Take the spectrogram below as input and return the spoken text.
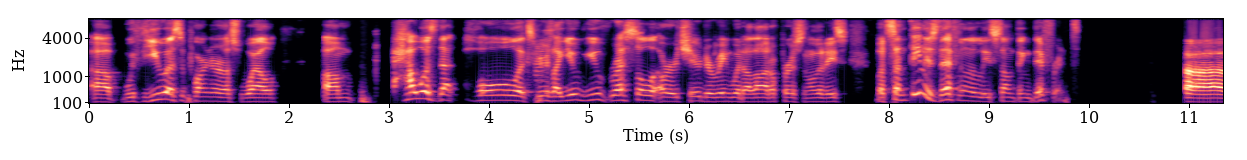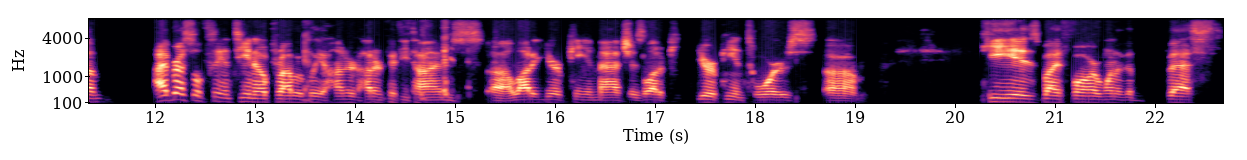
uh, with you as a partner as well? Um, how was that whole experience? Like you, you've wrestled or shared the ring with a lot of personalities, but Santino is definitely something different. Um, I've wrestled Santino probably yeah. 100, 150 times. Uh, a lot of European matches, a lot of P- European tours. Um, he is by far one of the best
